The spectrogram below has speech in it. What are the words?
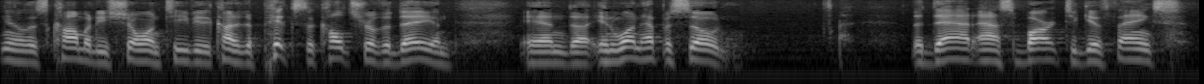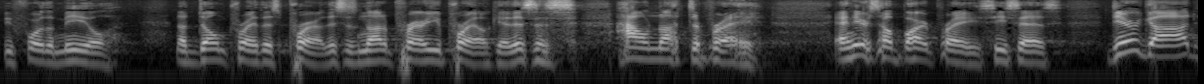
you know this comedy show on TV that kind of depicts the culture of the day. And and uh, in one episode, the dad asks Bart to give thanks before the meal. Now, don't pray this prayer. This is not a prayer you pray. Okay, this is how not to pray. And here's how Bart prays. He says, Dear God,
